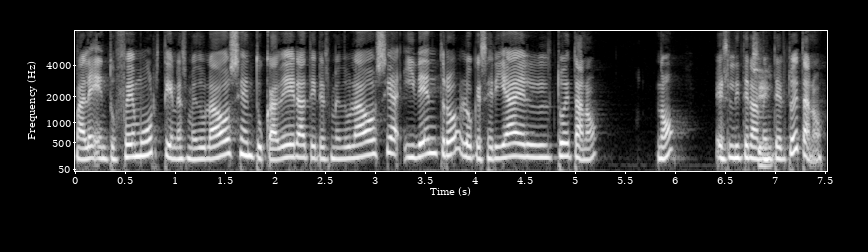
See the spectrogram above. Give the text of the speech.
¿Vale? En tu fémur tienes médula ósea, en tu cadera tienes médula ósea y dentro lo que sería el tuétano, ¿no? Es literalmente Sí. el tuétano.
